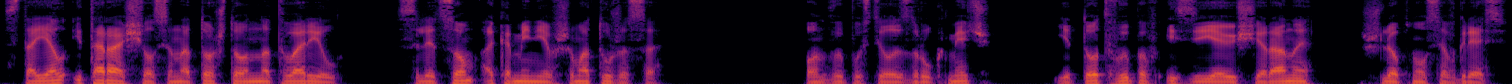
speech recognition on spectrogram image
Стоял и таращился на то, что он натворил, с лицом окаменевшим от ужаса. Он выпустил из рук меч, и тот, выпав из зияющей раны, шлепнулся в грязь.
